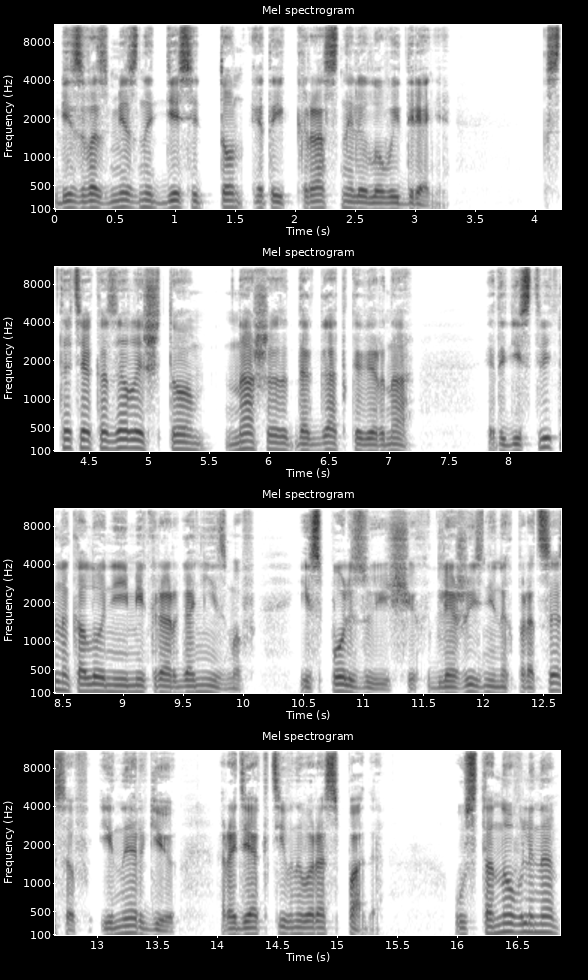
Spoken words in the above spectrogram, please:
безвозмездно 10 тонн этой красно-лиловой дряни. Кстати, оказалось, что наша догадка верна. Это действительно колонии микроорганизмов, использующих для жизненных процессов энергию радиоактивного распада. Установлено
